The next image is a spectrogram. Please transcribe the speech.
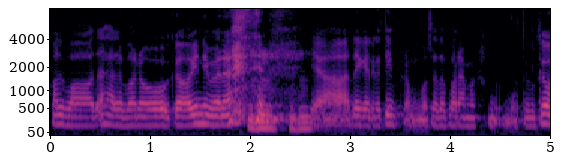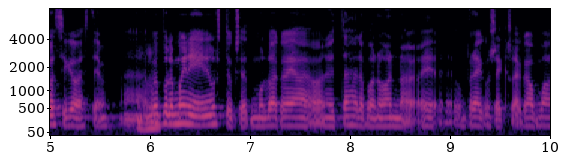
halva tähelepanuga inimene. Mm -hmm. ja tegelikult impro on mul seda paremaks muutunud kõvasti-kõvasti mm -hmm.. võib-olla mõni ei nõustuks, et mul väga hea nüüd tähelepanu on praeguseks, aga ma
